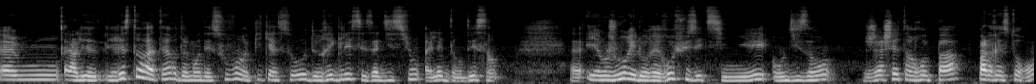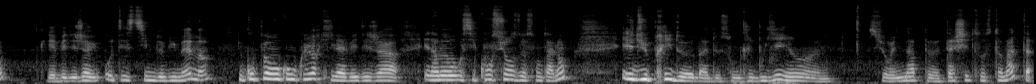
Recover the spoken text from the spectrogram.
Euh, alors les, les restaurateurs demandaient souvent à Picasso de régler ses additions à l'aide d'un dessin. Euh, et un jour, il aurait refusé de signer en disant J'achète un repas, pas le restaurant. Il avait déjà eu haute estime de lui-même. hein. Donc on peut en conclure qu'il avait déjà énormément aussi conscience de son talent et du prix de, bah, son gribouillis hein, euh, sur une nappe euh, tachée de sauce tomate.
